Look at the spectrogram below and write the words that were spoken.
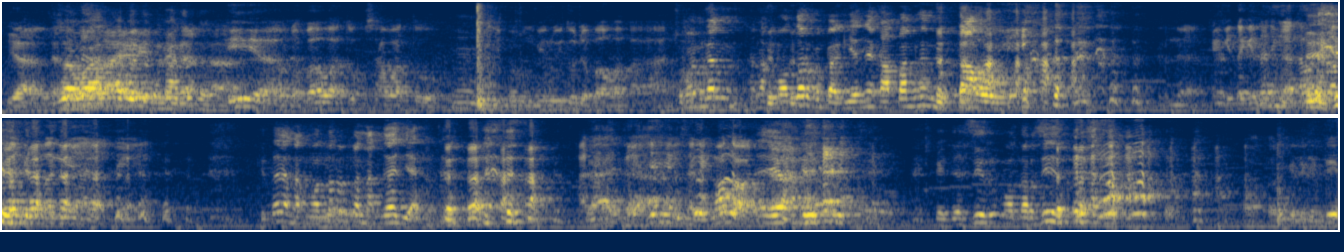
Ya, Pesawat apa tuh kemarin tuh? Iya, udah bawa tuh pesawat tuh. Hmm. Biru itu udah bawa kan. Cuman kan anak motor kebagiannya kapan kan nggak tahu. Bener. Kayak kita kita nih nggak tahu kapan kita bagian. Iya. Kita anak motor apa anak gajah? Anak gajah yang sering motor. Iya. Gajah sir, motor sir. motor gede-gede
